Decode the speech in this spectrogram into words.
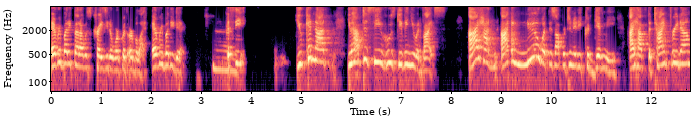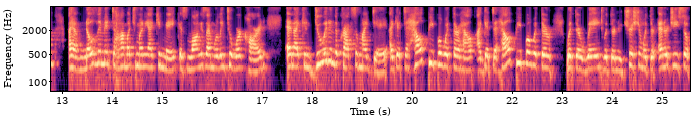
everybody thought I was crazy to work with Herbalife. Everybody did. Mm. But see, you cannot, you have to see who's giving you advice. I had I knew what this opportunity could give me. I have the time freedom. I have no limit to how much money I can make as long as I'm willing to work hard and I can do it in the cracks of my day. I get to help people with their health. I get to help people with their with their wage, with their nutrition, with their energy. So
